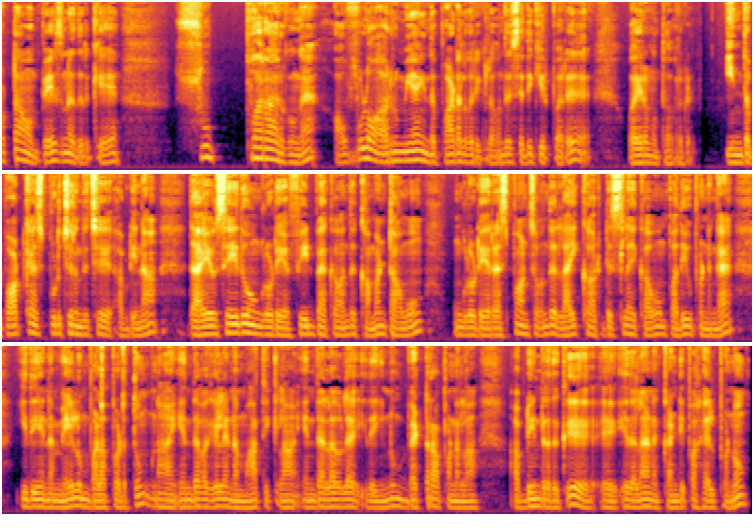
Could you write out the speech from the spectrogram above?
சொட்ட அவன் பேசினது இருக்கே. சூப்பராக இருக்குங்க. அவ்வளோ அருமையாக இந்த பாடல் வரிகளை வந்து செதுக்கியிருப்பார் வைரமுத்து அவர்கள். இந்த பாட்காஸ்ட் பிடிச்சிருந்துச்சு அப்படின்னா தயவுசெய்து உங்களுடைய ஃபீட்பேக்கை வந்து கமெண்ட்டாகவும் உங்களுடைய ரெஸ்பான்ஸை வந்து லைக் ஆர் டிஸ்லைக்காகவும் பதிவு பண்ணுங்கள் இது என்னை மேலும் பலப்படுத்தும். நான் எந்த வகையில் என்னை மாற்றிக்கலாம் எந்த அளவில் இதை இன்னும் பெட்டராக பண்ணலாம் அப்படின்றதுக்கு இதெல்லாம் எனக்கு கண்டிப்பாக ஹெல்ப் பண்ணும்.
